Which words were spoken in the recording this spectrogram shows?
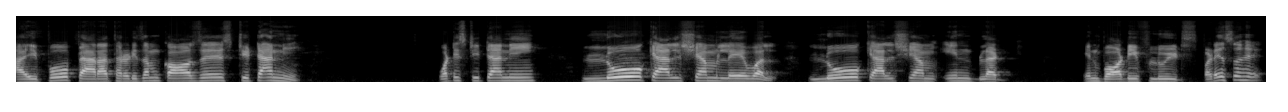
Parathyroidism causes tetany what is tetany low calcium level low calcium in blood in body fluids पढ़े सो है?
